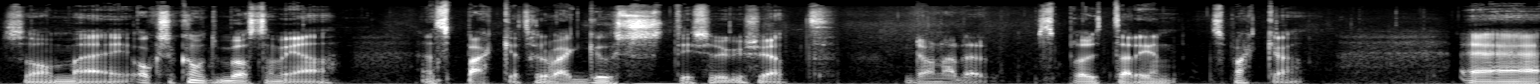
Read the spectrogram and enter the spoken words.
som eh, också kom till börsen via en SPAC, jag tror det var augusti 2021. då De hade sprutat in SPACar. Eh,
